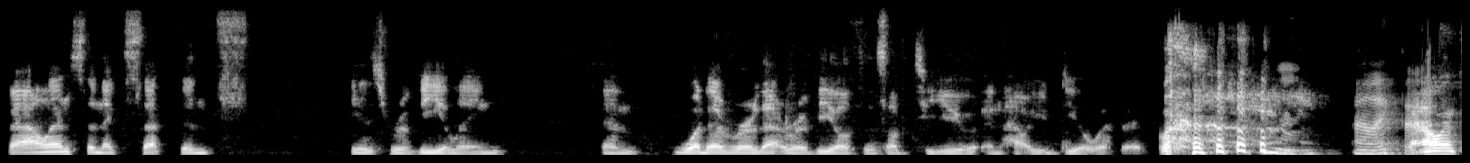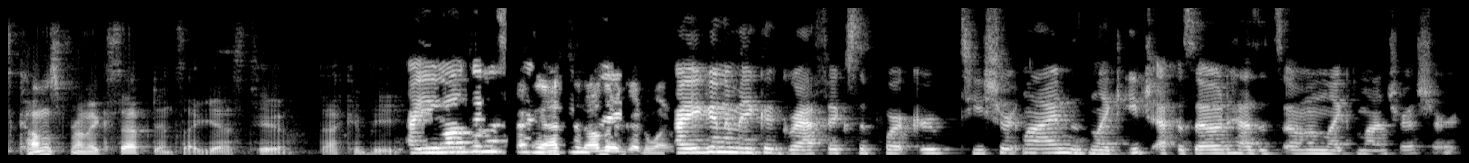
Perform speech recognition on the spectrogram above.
balance and acceptance is revealing, and whatever that reveals is up to you and how you deal with it. Mhm. I like that. balance comes from acceptance i guess too that could be Are you all gonna start That's another like- good one. Are you gonna make a graphic support group T-shirt line? And like each episode has its own like mantra shirt.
